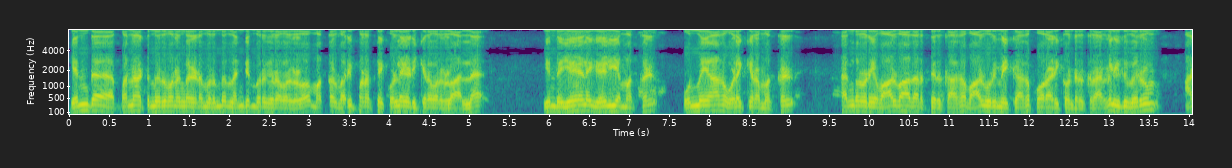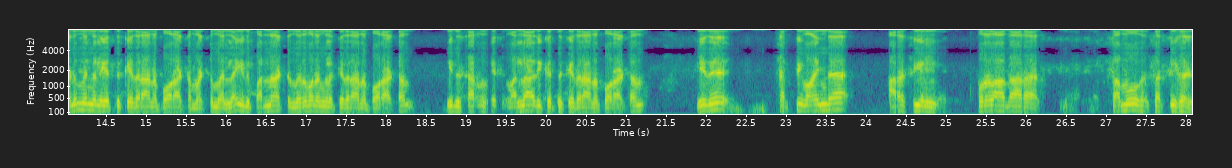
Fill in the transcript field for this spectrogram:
எந்த பன்னாட்டு நிறுவனங்களிடமிருந்தும் லஞ்சம் பெறுகிறவர்களோ மக்கள் வரிப்பணத்தை கொள்ளையடிக்கிறவர்களோ அல்ல. இந்த ஏழை எளிய மக்கள் உண்மையாக உழைக்கிற மக்கள் தங்களுடைய வாழ்வாதாரத்திற்காக வாழ்வுரிமைக்காக போராடி கொண்டிருக்கிறார்கள். இது வெறும் அணுமின் நிலையத்துக்கு எதிரான போராட்டம் மட்டுமல்ல இது பன்னாட்டு நிறுவனங்களுக்கு எதிரான போராட்டம். இது சர்வதேச வல்லாதிக்கத்துக்கு எதிரான போராட்டம். இது சக்தி வாய்ந்த அரசியல் பொருளாதார சமூக சக்திகள்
